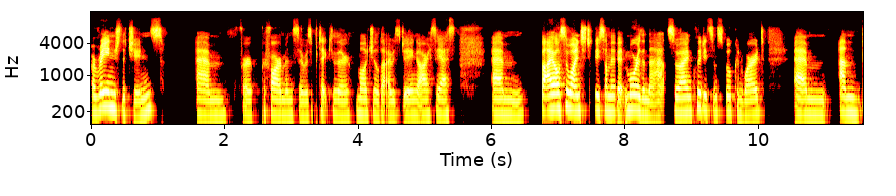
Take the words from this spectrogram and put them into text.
arrange the tunes um, for performance. There was a particular module that I was doing at RCS. Um, but I also wanted to do something a bit more than that. So I included some spoken word. Um, and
